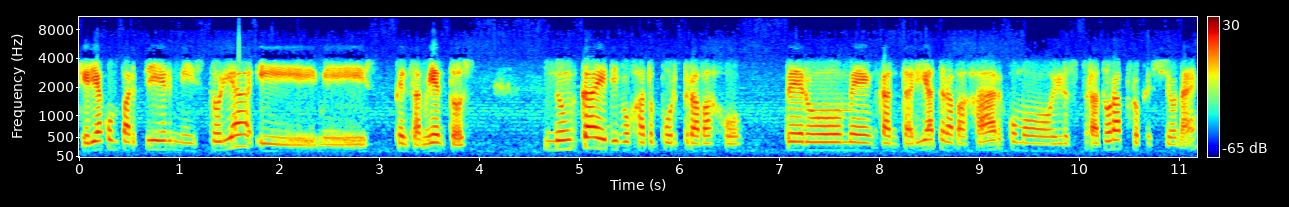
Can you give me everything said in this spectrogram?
Quería compartir mi historia y mis pensamientos. Nunca he dibujado por trabajo, pero me encantaría trabajar como ilustradora profesional,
